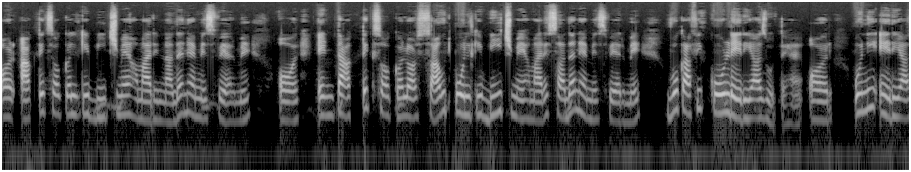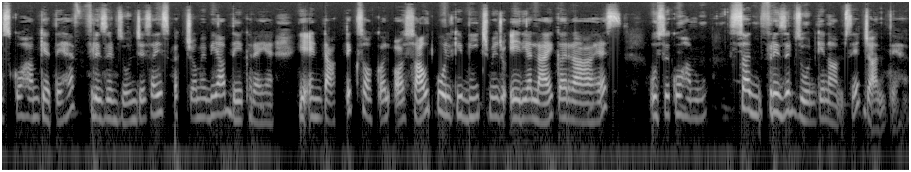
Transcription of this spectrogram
और आर्कटिक सर्कल के बीच में, हमारे नदर्न हेमिस्फेयर में और एंटार्कटिक सर्कल और साउथ पोल के बीच में, हमारे सदर्न हेमिस्फेयर में, वो काफ़ी कोल्ड एरियाज़ होते हैं। और उन्हीं एरियाज़ को हम कहते हैं फ्रिजिड जोन जैसा इस पिक्चर में भी आप देख रहे हैं। ये एंटार्क्टिक सर्कल और साउथ पोल के बीच में जो एरिया लाई कर रहा है उसे को हम सब फ्रिजिड जोन के नाम से जानते हैं।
